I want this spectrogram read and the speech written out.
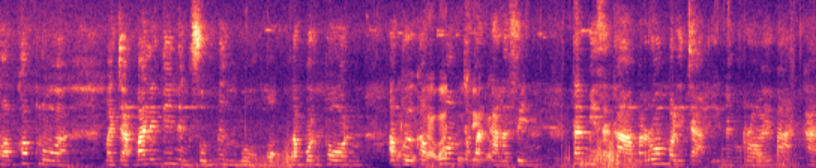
พร้อมครอบครัวมาจากบ้านเลขที่ 101 หมู่ 6 ตำบลโพนอำเภอคำม่วงจังหวัดกาฬสินธุ์ท่านมีศรัทธามาร่วมบริจาคอีก 100 บาทค่ะ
